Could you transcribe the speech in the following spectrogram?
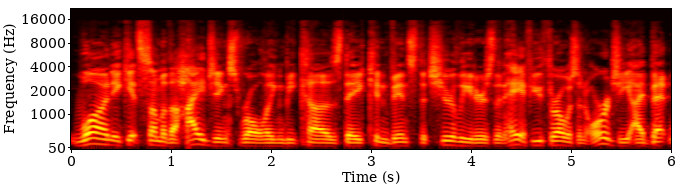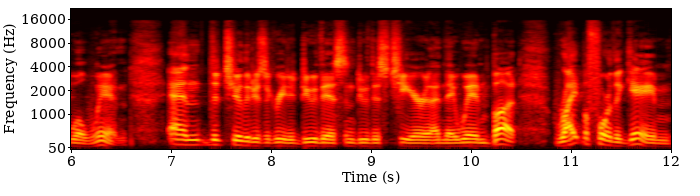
One, it gets some of the hijinks rolling because they convince the cheerleaders that hey, if you throw us an orgy, I bet we'll win, and the cheerleaders agree to do this and do this cheer, and they win. But right before the game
